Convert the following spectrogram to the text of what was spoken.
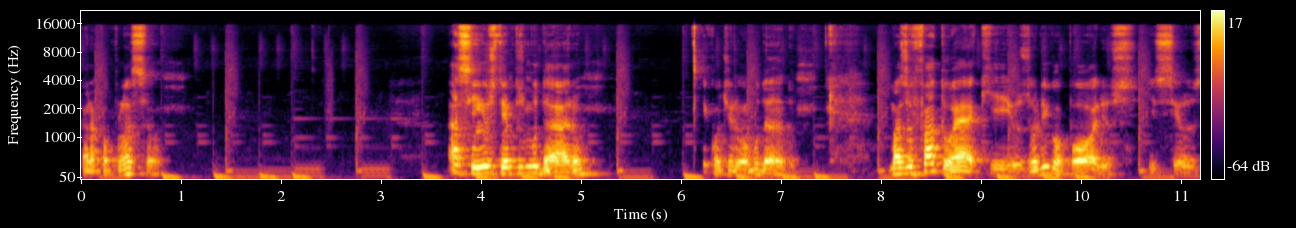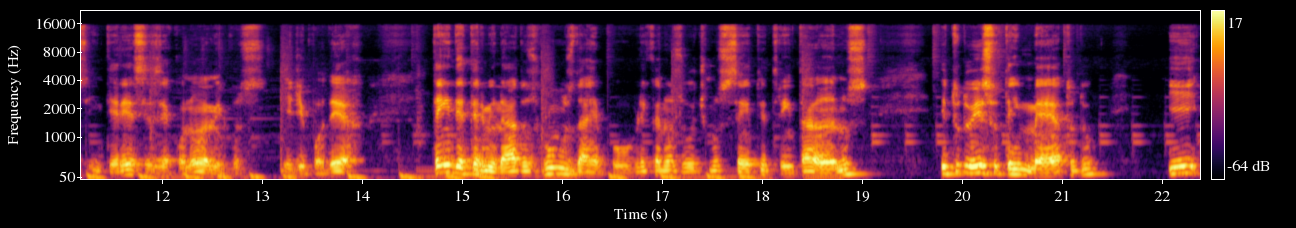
para a população. Assim, os tempos mudaram e continuam mudando. Mas o fato é que os oligopólios e seus interesses econômicos e de poder têm determinado os rumos da República nos últimos 130 anos, e tudo isso tem método e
